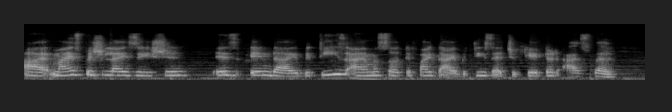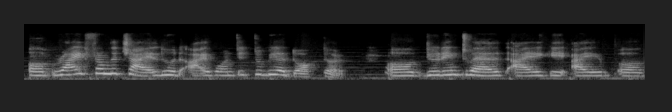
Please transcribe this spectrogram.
I, my specialization is in diabetes. I am a certified diabetes educator as well. Uh, right from the childhood, I wanted to be a doctor. Uh, during 12th, I, I uh,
